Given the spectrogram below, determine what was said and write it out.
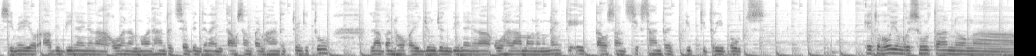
si Mayor Abi Binay na nakakuha ng 179,522 laban ho kay Junjun Binay na nakakuha lamang ng 98,653 votes. Ito ho yung resulta ng uh,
